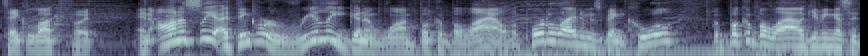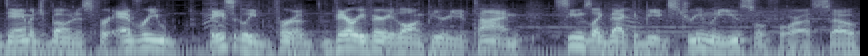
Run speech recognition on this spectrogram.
take Luckfoot. And honestly, I think we're really gonna want Book of Belial. The portal item has been cool, but Book of Belial giving us a damage bonus for every, basically for a very, very long period of time, seems like that could be extremely useful for us. So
